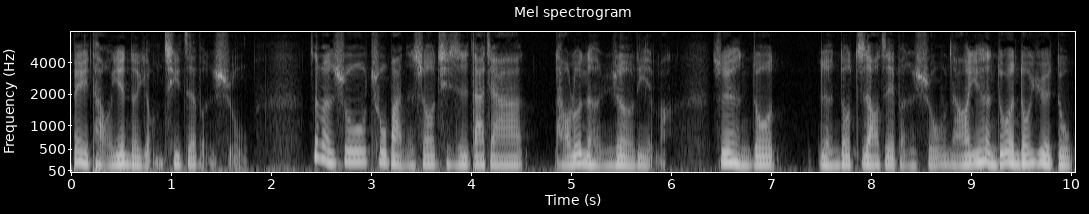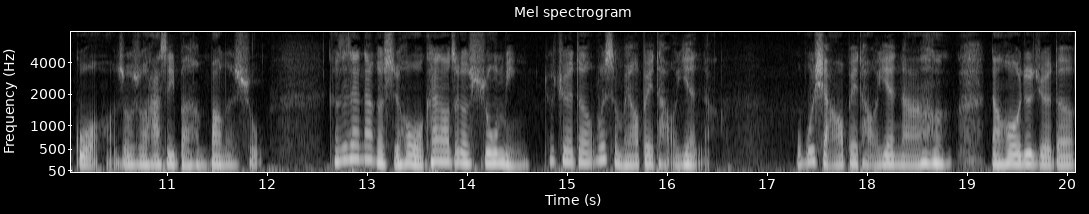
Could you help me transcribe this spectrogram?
被讨厌的勇气》这本书。这本书出版的时候，其实大家。讨论的很热烈嘛，所以很多人都知道这本书，然后也很多人都阅读过，就是说它是一本很棒的书。可是，在那个时候，我看到这个书名，就觉得为什么要被讨厌啊？我不想要被讨厌啊，然后我就觉得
